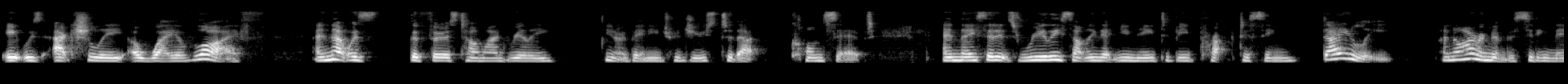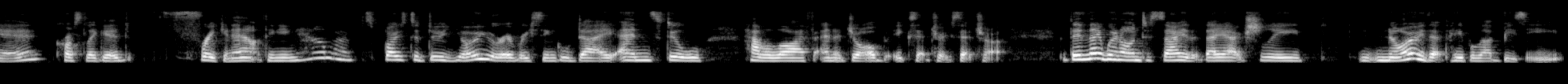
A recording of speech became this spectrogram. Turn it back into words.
It was actually a way of life. And that was the first time I'd really, you know, been introduced to that concept. And they said it's really something that you need to be practicing daily. And I remember sitting there cross legged, freaking out, thinking, how am I supposed to do yoga every single day and still have a life and a job, etc., etc. But then they went on to say that they actually know that people are busy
